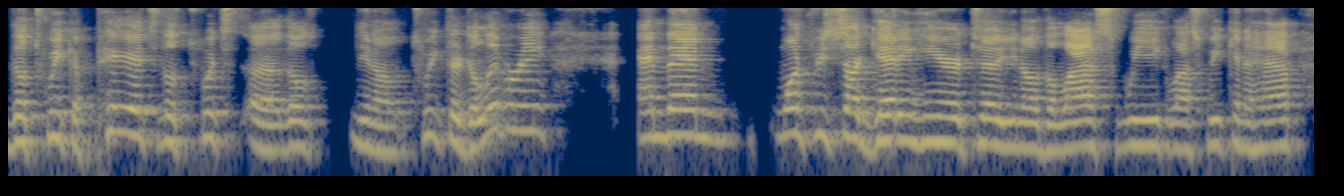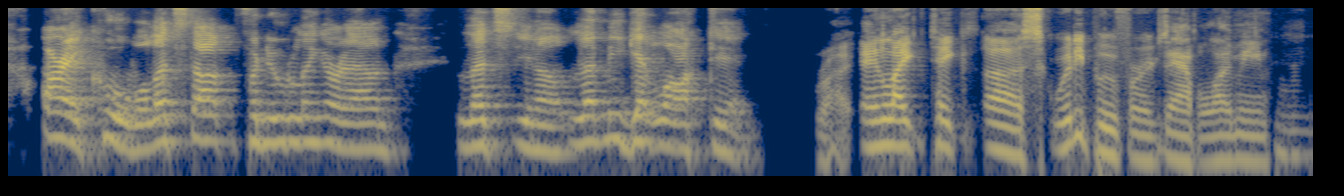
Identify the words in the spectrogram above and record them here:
they'll tweak a pitch, they'll twitch, uh, they'll you know tweak their delivery, and then once we start getting here to you know the last week, last week and a half, all right, cool. Well, let's stop noodling around. Let's you know let me get locked in. Right, and like take uh, Squiddy Poo for example. I mean, mm-hmm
